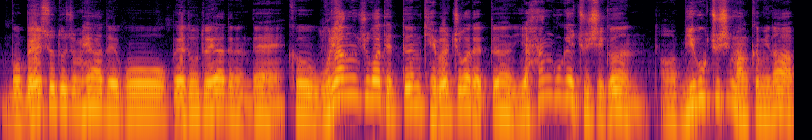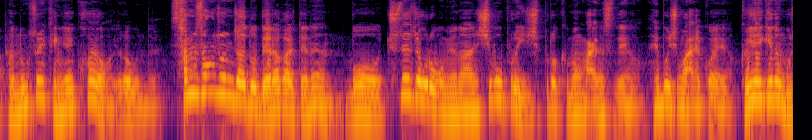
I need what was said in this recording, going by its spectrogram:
뭐 매수도 좀 해야 되고 매도도 해야 되는데 그 우량주가 됐든 개별주가 됐든 이 한국의 주식은 어 미국 주식만큼이나 변동성이 굉장히 커요, 여러분들. 삼성전자도 내려갈 때는 뭐 추세적으로 보면 한 15% 20% 금방 마이너스 돼요. 해보시면 알 거예요. 그 얘기는 무슨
